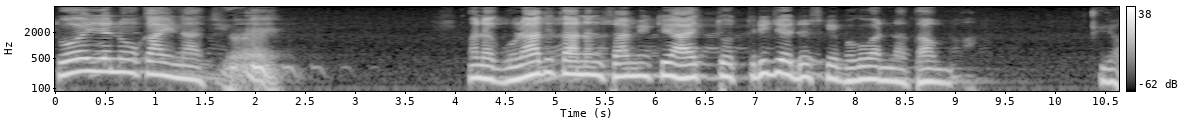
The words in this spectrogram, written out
તોય એનું કાંઈ ના થયું. અને ગુણાતીતાનંદ સ્વામી કે આજ તો ત્રીજે દશકે ભગવાનના ધામમાં. જો.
